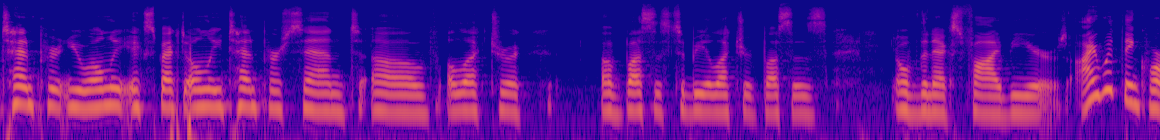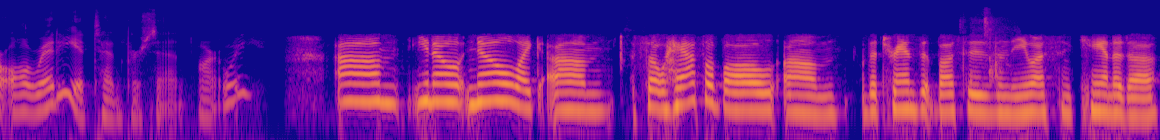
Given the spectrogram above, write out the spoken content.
10 per, you only expect only 10% of electric of buses to be electric buses over the next 5 years. I would think we're already at 10%, aren't we? Um, you know, no, like, um, so half of all um, the transit buses in the US and Canada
